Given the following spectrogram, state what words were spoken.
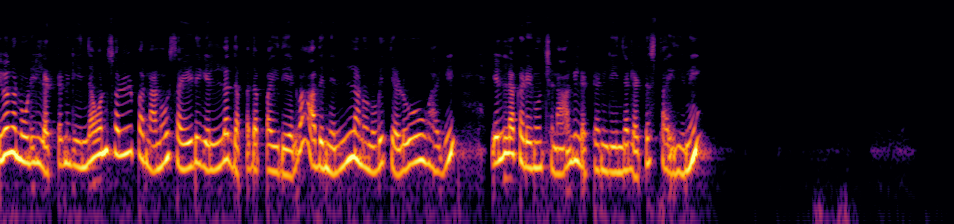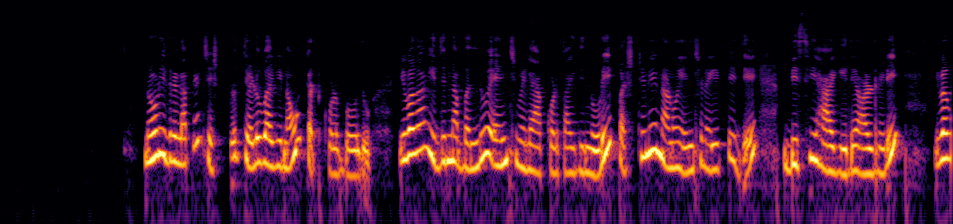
ಇವಾಗ ನೋಡಿ, ಲಟ್ಟಣಿಗೆಯಿಂದ ಒಂದು ಸ್ವಲ್ಪ ನಾನು ಸೈಡಿಗೆಲ್ಲ ದಪ್ಪ ದಪ್ಪ ಇದೆಯಲ್ವ ಅದನ್ನೆಲ್ಲನೂ ನೋಡಿ ತೆಳುವಾಗಿ ಎಲ್ಲ ಕಡೆಯೂ ಚೆನ್ನಾಗಿ ಲಟ್ಟಣಿಗೆಯಿಂದ ಲಟ್ಟಿಸ್ತಾ ಇದ್ದೀನಿ. ನೋಡಿದ್ರಲ್ಲ ಫ್ರೆಂಡ್ಸ್, ಎಷ್ಟು ತೆಳುವಾಗಿ ನಾವು ತಟ್ಕೊಳ್ಬೋದು. ಇವಾಗ ಇದನ್ನು ಬಂದು ಹೆಂಚು ಮೇಲೆ ಹಾಕ್ಕೊಳ್ತಾ ಇದ್ದೀನಿ ನೋಡಿ. ಫಸ್ಟಿನೇ ನಾನು ಹೆಂಚನ್ನ ಇಟ್ಟಿದ್ದೆ, ಬಿಸಿ ಆಗಿದೆ ಆಲ್ರೆಡಿ. ಇವಾಗ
